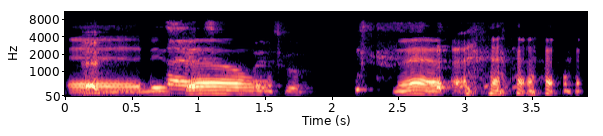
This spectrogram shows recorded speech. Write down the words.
é, lesão, é, desculpa, desculpa. Né?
